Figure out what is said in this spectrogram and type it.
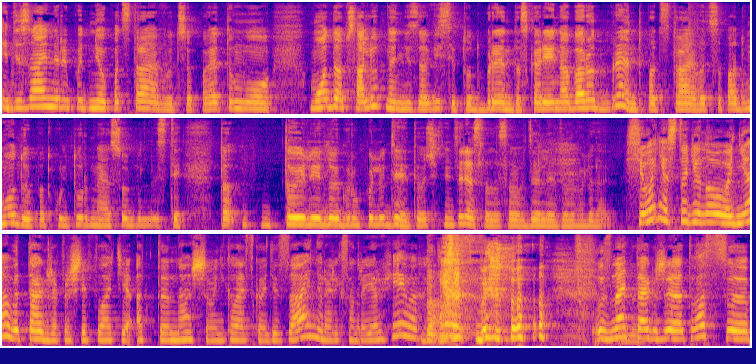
и дизайнеры под нее подстраиваются, поэтому мода абсолютно не зависит от бренда. Скорее наоборот, бренд подстраивается под моду и под культурные особенности то, той или иной группы людей. Это очень интересно на самом деле это наблюдать. Сегодня в студию «Нового дня» вы также пришли в платье от нашего николаевского дизайнера Александра Ерофеева. Да. Хотелось бы узнать также от вас, э,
